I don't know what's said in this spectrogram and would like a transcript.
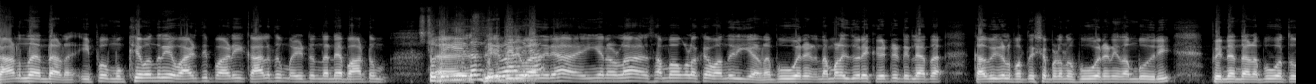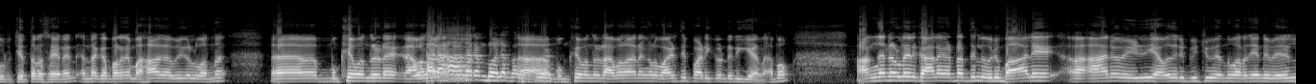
കാണുന്നത് എന്താണ്? ഇപ്പോൾ മുഖ്യമന്ത്രിയെ വാഴ്ത്തിപ്പാടി കാലത്തും വൈകിട്ടും തന്നെ പാട്ടും തിരുവാതിര. ഇങ്ങനെയുള്ള സംഭവങ്ങളൊക്കെ വന്നിരിക്കുകയാണ്. പൂവരൻ നമ്മൾ ഇതുവരെ കേട്ടിട്ടില്ലാത്ത കവികൾ പ്രത്യക്ഷപ്പെടുന്ന. പൂവരണി നമ്പൂതിരി പിന്നെന്താണ് പൂവത്തൂർ ചിത്രസേനൻ എന്നൊക്കെ പറഞ്ഞ മഹാകവികൾ വന്ന് മുഖ്യമന്ത്രിയുടെ അവതാരം മുഖ്യമന്ത്രിയുടെ അവതാരങ്ങൾ വാഴ്ത്തി പാടിക്കൊണ്ടിരിക്കുകയാണ് അപ്പം അങ്ങനെയുള്ള ഒരു കാലഘട്ടത്തിൽ ഒരു ബാലെ ആരോ എഴുതി അവതരിപ്പിച്ചു എന്ന് പറഞ്ഞതിന്റെ പേരിൽ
